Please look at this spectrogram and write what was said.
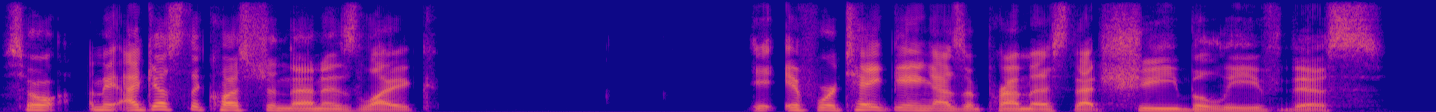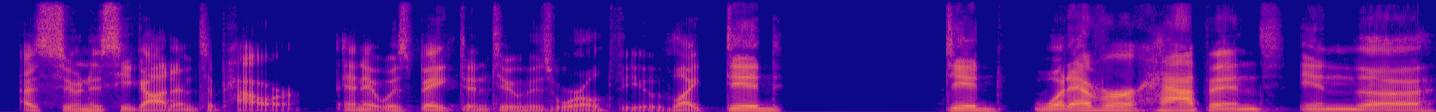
So, I mean, I guess the question then is like, if we're taking as a premise that Xi believed this as soon as he got into power and it was baked into his worldview like did did whatever happened in the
